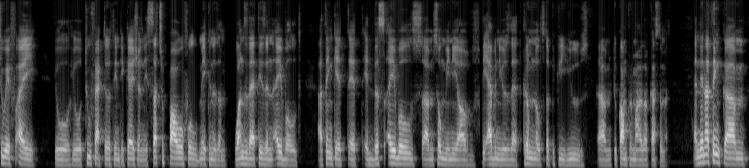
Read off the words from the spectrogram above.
2FA, your your two-factor authentication, is such a powerful mechanism. Once that is enabled, I think it it, it disables um, so many of the avenues that criminals typically use um, to compromise our customers. And then I think um,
